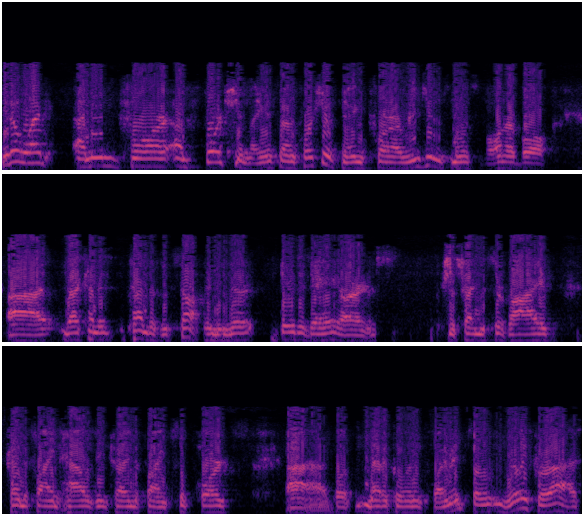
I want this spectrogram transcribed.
You know what? I mean, for unfortunately, it's an unfortunate thing for our region's most vulnerable. Uh, that kind of time doesn't stop. I mean, their day to day are just trying to survive, trying to find housing, trying to find supports, uh, both medical and employment. So really for us,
